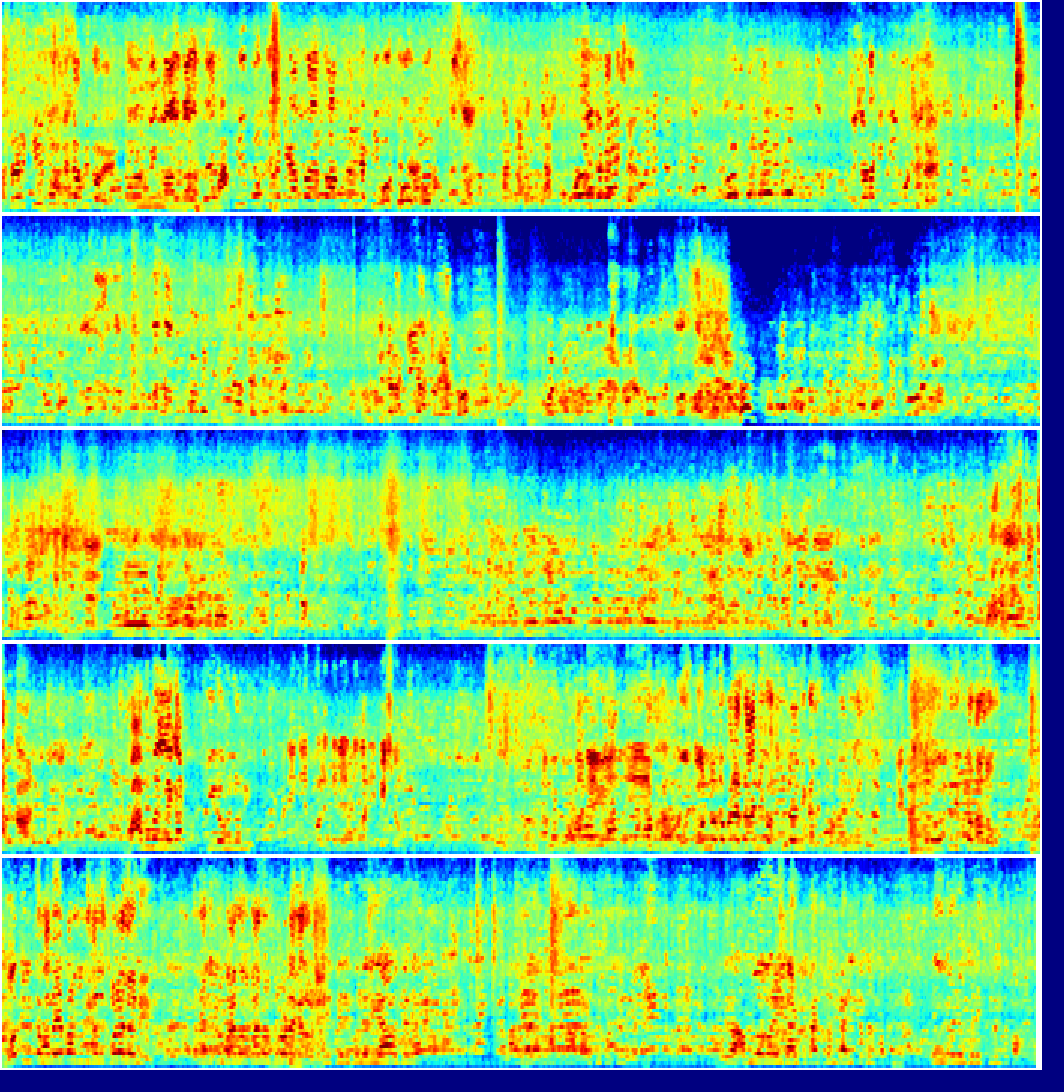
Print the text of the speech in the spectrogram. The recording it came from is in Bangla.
আসলে কি পড়তেছে ভিতরে? তিন মিন মাল আছে। মা কি পড়তেছে কি? এত এত আগুনে দিয়ে কি ও পড়তেছে? ও বিষয়টা কিসের? বিষয়টা কি কি পড়তেছে? কি আসলে এত? বালু মারলে গাট কিরম হলো নি? মানে এগুলো পলিথিনের দোকানের বেশি অংশ। অন্য দোকানে যায়নি গো ছুটায়নি খালি খালি। অতিরিক্ত ভালো। অতিরিক্ত ভালো এবার যদি খালি ছড়াইলেনি তাহলে এতক্ষণ বাজার বাজার পুরোটা গেল টেলিফোনের ইয়া আছে গাড়িতে করতে লেগেছে আবু আবার এই গাড়িতে গাড়ি গাড়ি তো ধর এই গাড়ি উঠে একটু পাচ্ছি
